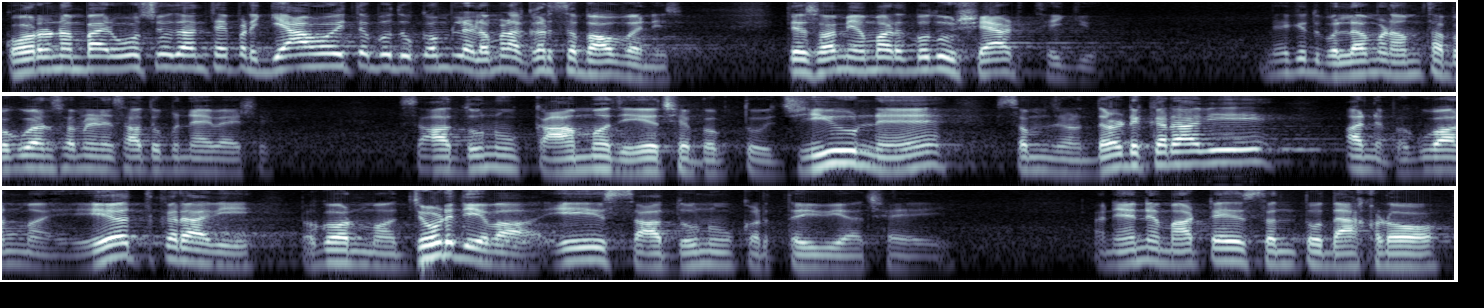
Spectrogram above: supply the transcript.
કોરોના બહાર ઓછો જાન થાય, પણ ગયા હોય તો બધું કમ્પ્લેટ હમણાં ઘર સભા આવવાની છે. તે સ્વામી, અમારે બધું શેટ થઈ ગયું. મેં કીધું, ભલામણ અમથા ભગવાન સ્વામીને સાધુ બનાવ્યા છે. સાધુનું કામ જ એ છે ભક્તો, જીવને સમજણ, દ્રઢ કરાવી અને ભગવાનમાં હેત કરાવી, ભગવાનમાં જોડી દેવા, એ સાધુનું કર્તવ્ય છે. અને એને માટે સંતો દાખલો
